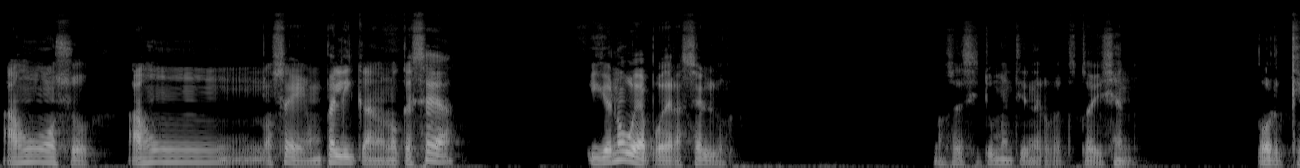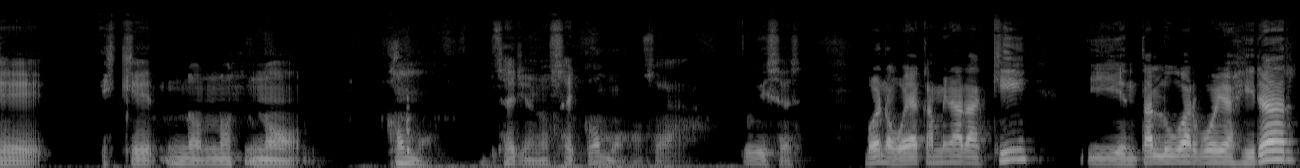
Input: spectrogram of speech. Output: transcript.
a un oso, a un, no sé, un pelícano, lo que sea, y yo no voy a poder hacerlo. No sé si tú me entiendes lo que te estoy diciendo. Porque es que no, no, no, ¿cómo? En serio, no sé cómo. O sea, tú dices, bueno, voy a caminar aquí y en tal lugar voy a girar.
